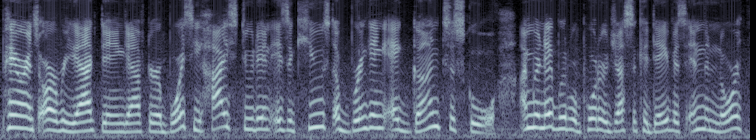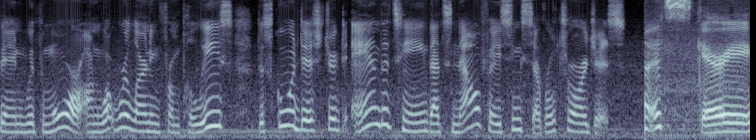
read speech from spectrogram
Parents are reacting after a Boise High student is accused of bringing a gun to school. I'm your neighborhood reporter Jessica Davis in the North End with more on what we're learning from police, the school district, and the teen that's now facing several charges. It's scary.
